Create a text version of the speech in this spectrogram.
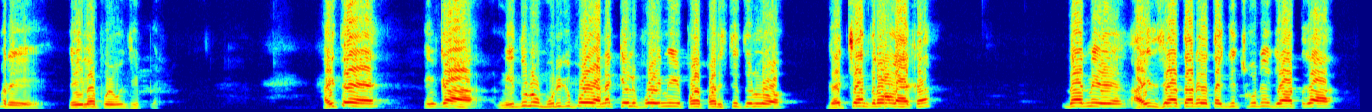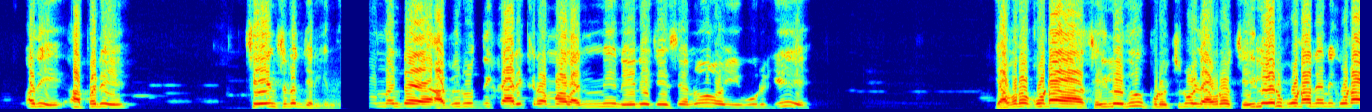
మరి వేయలేకపోయామని చెప్పారు. అయితే ఇంకా నిధులు మురిగిపోయి వెనక్కి వెళ్ళిపోయిన ప- పరిస్థితుల్లో గత్యంతరం లేక దాన్ని ఐదు శాతానికి తగ్గించుకుని జాగ్రత్తగా అది ఆ పని చేయించడం జరిగింది. ఉందంటే అభివృద్ధి కార్యక్రమాలు అన్నీ నేనే చేశాను ఈ ఊరికి. ఎవరో కూడా చేయలేదు. ఇప్పుడు వచ్చిన వాళ్ళు ఎవరో చేయలేరు కూడా నేను కూడా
